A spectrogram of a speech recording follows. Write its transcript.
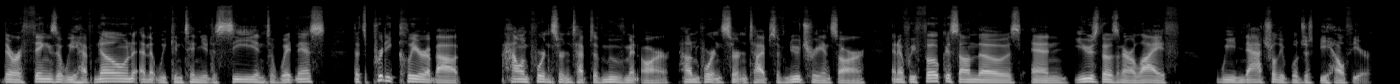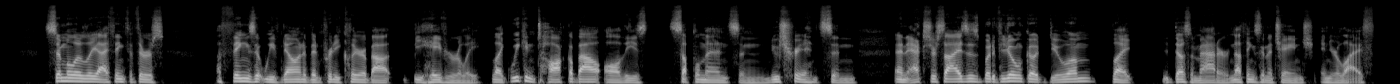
There are things that we have known and that we continue to see and to witness that's pretty clear about how important certain types of movement are, how important certain types of nutrients are. And if we focus on those and use those in our life, we naturally will just be healthier. Similarly, I think that there's uh, things that we've known have been pretty clear about behaviorally. Like we can talk about all these supplements and nutrients and and exercises, but if you don't go do them, like it doesn't matter. Nothing's going to change in your life.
